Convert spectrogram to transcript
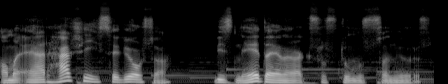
Ama eğer her şeyi hissediyorsa biz neye dayanarak sustuğumuzu sanıyoruz?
